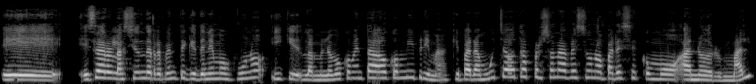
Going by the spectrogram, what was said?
eh, esa relación de repente que tenemos uno, y que lo, lo hemos comentado con mi prima, que para muchas otras personas a veces uno parece como anormal,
